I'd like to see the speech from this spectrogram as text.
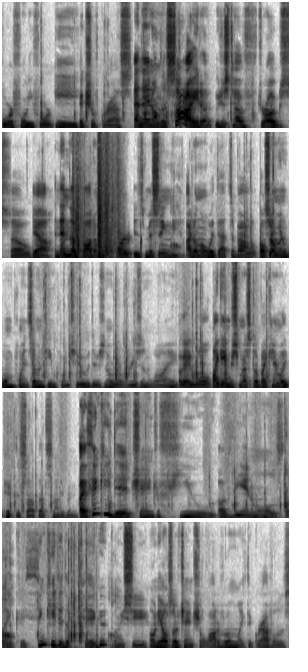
444p picture of grass. And then on the side, we just have drugs. So yeah. And then the bottom part is missing. I don't know what that's about. Also, I'm in 1.17.2. There's no real reason why. Okay, well, my game just messed up. I can't really pick this up. That's not even. I think he did change a few of the animals. Like, I think he did the pig. Let me see. Oh, and he also changed a lot of them. Like the gravel is,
